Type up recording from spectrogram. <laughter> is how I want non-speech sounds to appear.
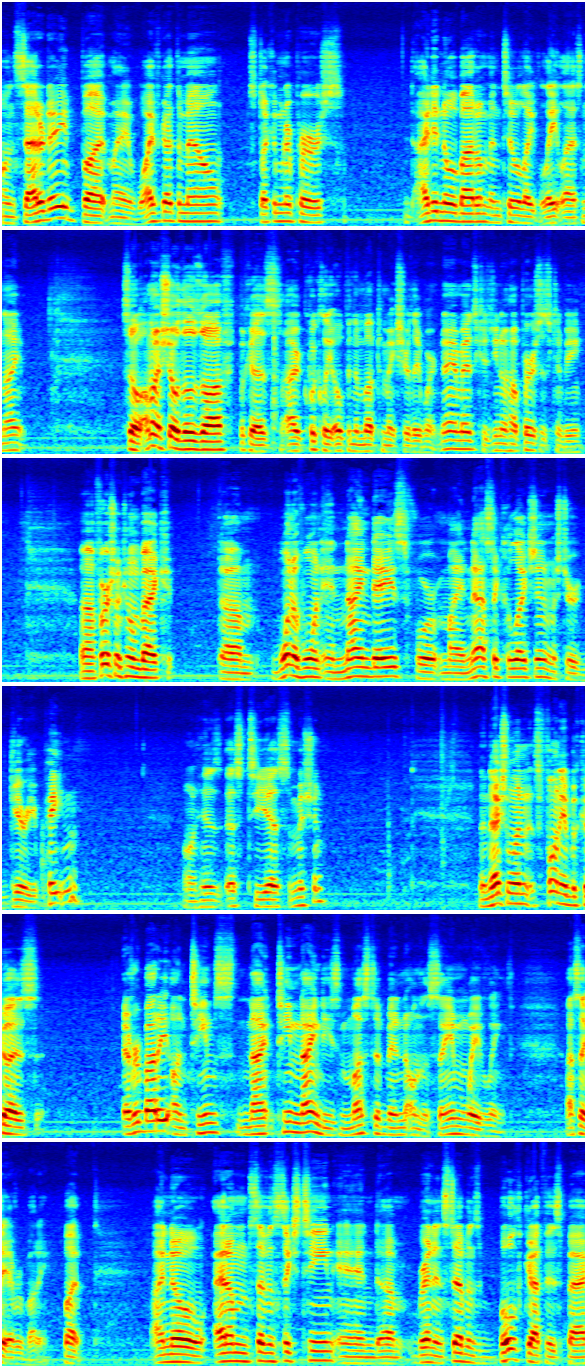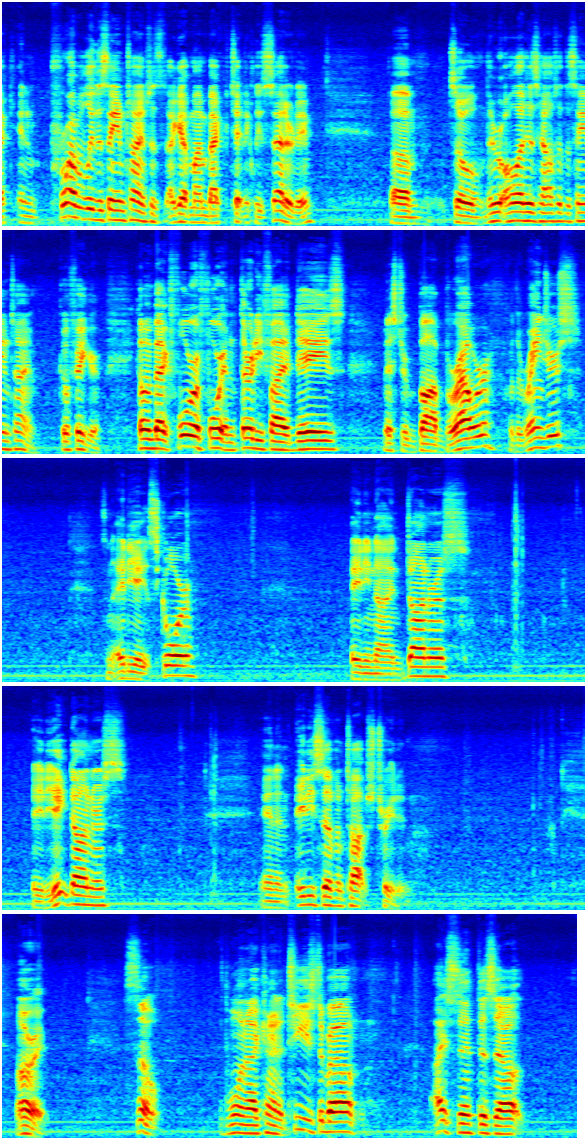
on Saturday, but my wife got the mail, stuck them in her purse. I didn't know about them until like late last night. So I'm going to show those off because I quickly opened them up to make sure they weren't damaged because you know how purses can be. Uh, first one coming back, um, one of one in nine days for my NASA collection, Mr. Gary Payton on his STS mission. The next one is funny because everybody on teams ni Team 90s must have been on the same wavelength. I say everybody, but I know Adam716 and um, Brendan Stebbins both got this back, and probably the same time since I got mine back technically Saturday. Um, so they were all at his house at the same time. Go figure. Coming back 4 of 4 in 35 days, Mr. Bob Brower for the Rangers. It's an 88 score. 89 Donruss. 88 Donruss and an 87 Topps traded. Alright, so the one I kind of teased about, I sent this out.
